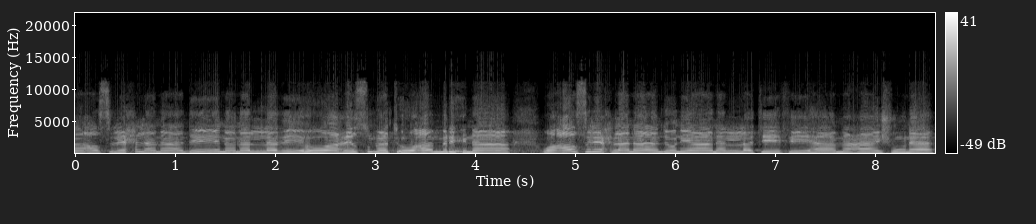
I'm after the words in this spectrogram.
أصلح لنا ديننا الذي هو عصمة أمرنا وأصلح لنا دنيانا التي فيها معاشنا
